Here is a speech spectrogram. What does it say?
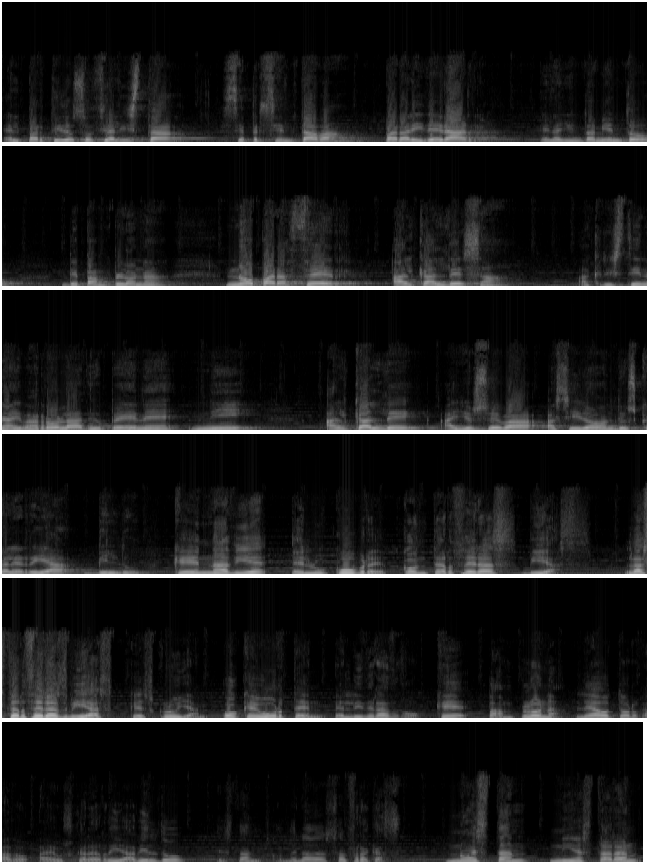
El Partido Socialista se presentaba para liderar el Ayuntamiento de Pamplona no para hacer alcaldesa a Cristina Ibarrola de UPN ni alcalde a Joseba Asirón de Euskal Herria Bildu. Que nadie elucubre con terceras vías. Las terceras vías que excluyan o que hurten el liderazgo que Pamplona le ha otorgado a Euskal Herria Bildu están condenadas al fracaso. No están ni estarán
